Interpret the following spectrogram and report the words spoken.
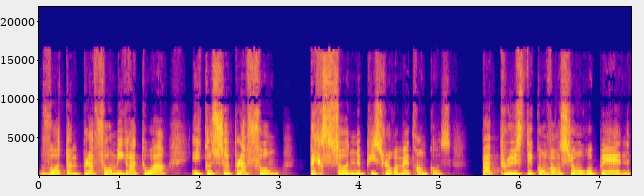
vote un plafond migratoire et que ce plafond, personne ne puisse le remettre en cause. Pas plus des conventions européennes,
